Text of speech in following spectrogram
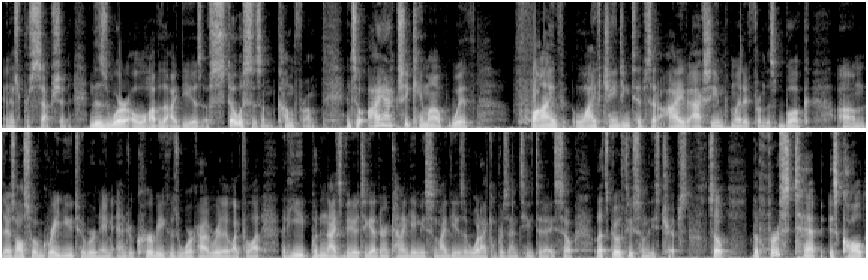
and his perception. And this is where a lot of the ideas of Stoicism come from. And so I actually came up with five life changing tips that I've actually implemented from this book um, there's also a great YouTuber named Andrew Kirby, whose work I really liked a lot, that he put a nice video together and kind of gave me some ideas of what I can present to you today. So let's go through some of these tips. So the first tip is called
